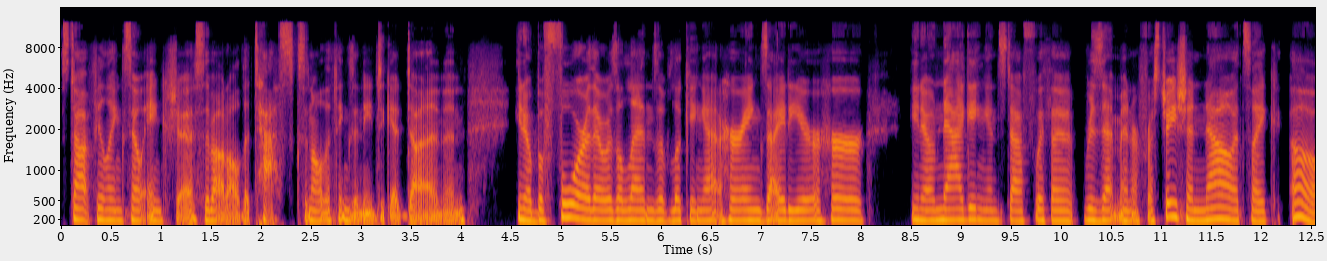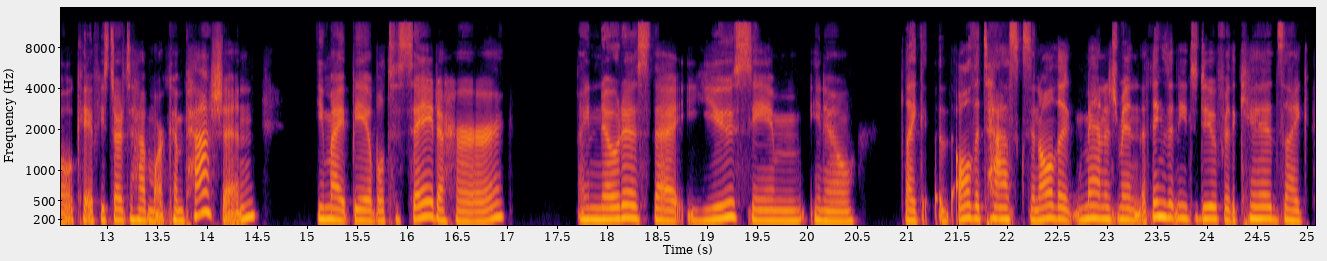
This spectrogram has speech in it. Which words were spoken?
stop feeling so anxious about all the tasks and all the things that need to get done. And, you know, before there was a lens of looking at her anxiety or her you know, nagging and stuff with a resentment or frustration. Now it's like, oh, okay, if you start to have more compassion, you might be able to say to her, I notice that you seem, you know, like all the tasks and all the management, and the things that need to do for the kids, like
